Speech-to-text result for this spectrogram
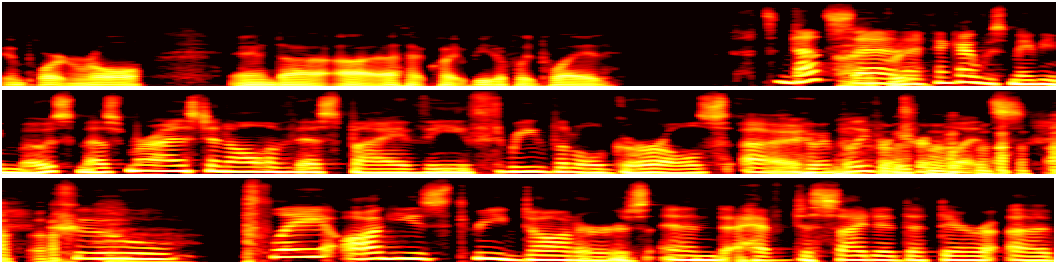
important role, and uh, uh, I thought quite beautifully played. That I said, agree. I, think I was maybe most mesmerized in all of this by the three little girls, uh, who I believe are triplets, who play Augie's three daughters and have decided that they're a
